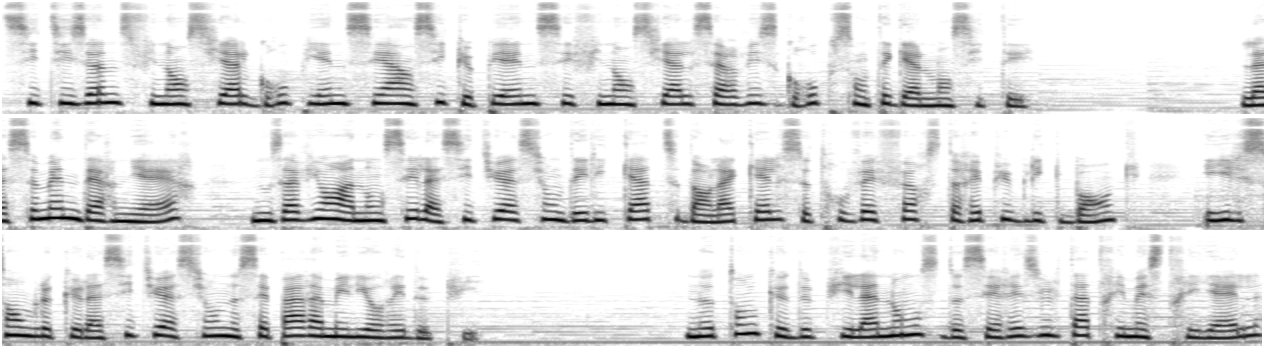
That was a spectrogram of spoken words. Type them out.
Citizens Financial Group INC ainsi que PNC Financial Service Group sont également cités. La semaine dernière, nous avions annoncé la situation délicate dans laquelle se trouvait First Republic Bank, et il semble que la situation ne s'est pas améliorée depuis. Notons que depuis l'annonce de ses résultats trimestriels,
